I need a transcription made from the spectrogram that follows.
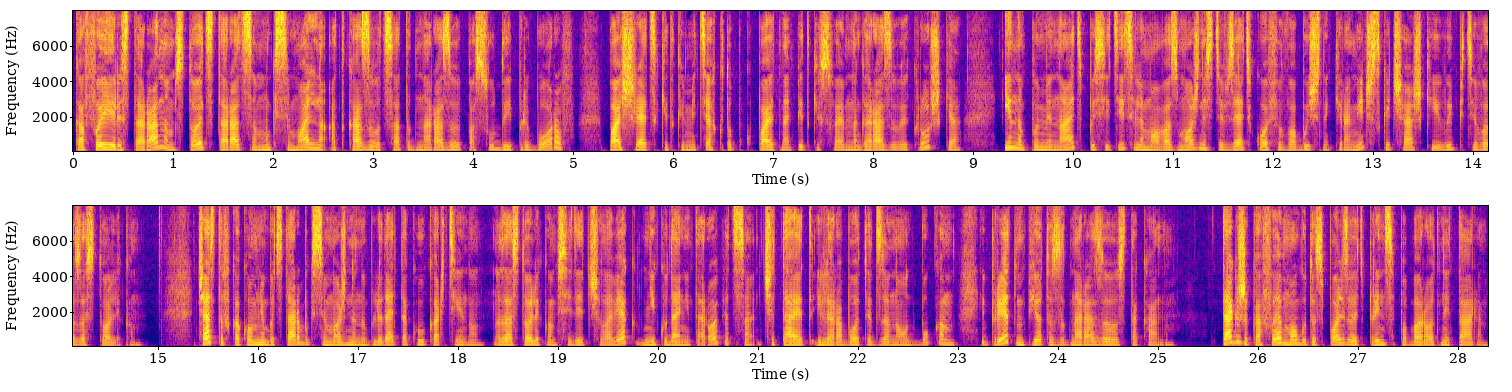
Кафе и ресторанам стоит стараться максимально отказываться от одноразовой посуды и приборов, поощрять скидками тех, кто покупает напитки в свои многоразовые кружки, и напоминать посетителям о возможности взять кофе в обычной керамической чашке и выпить его за столиком. Часто в каком-нибудь Старбаксе можно наблюдать такую картину. За столиком сидит человек, никуда не торопится, читает или работает за ноутбуком и при этом пьет из одноразового стакана. Также кафе могут использовать принцип оборотной тары.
